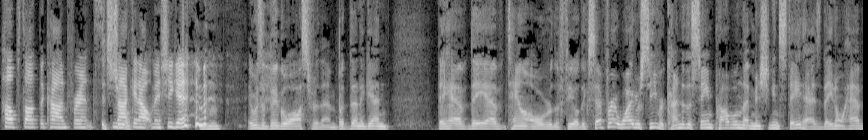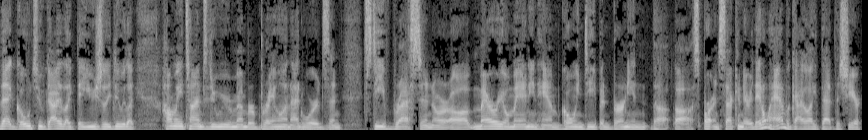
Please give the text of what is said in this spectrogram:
helps out the conference, It's true. knocking out Michigan. Mhm. it was a big loss for them. But then again, they have they have talent all over the field, except for at wide receiver. Kind of the same problem that Michigan State has. They don't have that go to guy like they usually do. Like how many times do we remember Braylon Edwards and Steve Breaston or uh, Mario Manningham going deep and burning the uh, Spartan secondary? They don't have a guy like that this year.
